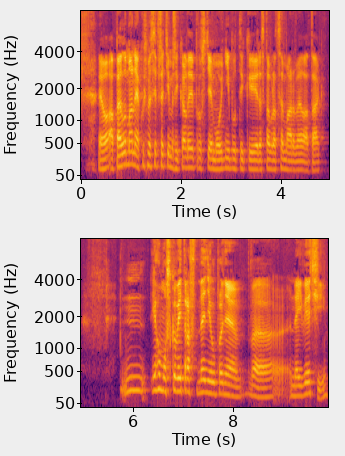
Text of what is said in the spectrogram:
jo, a Perlman, jak už jsme si předtím říkali, prostě módní butiky, restaurace Marvel a tak. Jeho mozkový trust není úplně největší,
